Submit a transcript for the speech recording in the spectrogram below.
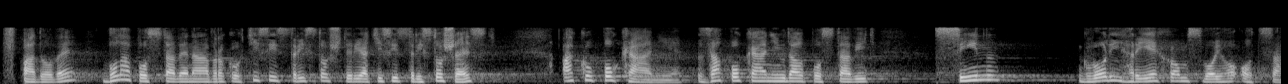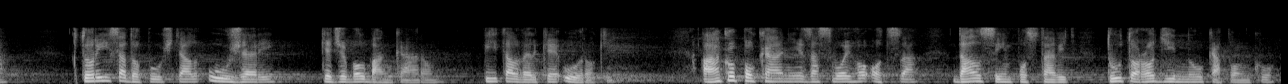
v Padove bola postavená v rokoch 1304 a 1306 ako pokánie. Za pokánie ju dal postaviť syn kvôli hriechom svojho otca, ktorý sa dopúšťal úžery, keďže bol bankárom. Pýtal veľké úroky. A ako pokánie za svojho otca dal im postaviť túto rodinnú kaplnku.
